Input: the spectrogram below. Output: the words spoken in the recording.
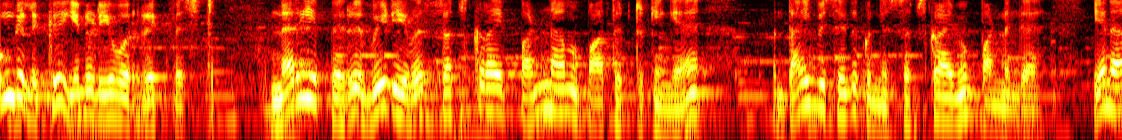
உங்களுக்கு என்னுடைய ஒரு ரெக்வெஸ்ட் நிறைய பேர் வீடியோவை சப்ஸ்கிரைப் பண்ணாமல் பார்த்துட்டு இருக்கீங்க. தயவு செய்து கொஞ்சம் சப்ஸ்கிரைபும் பண்ணுங்கள் ஏன்னா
